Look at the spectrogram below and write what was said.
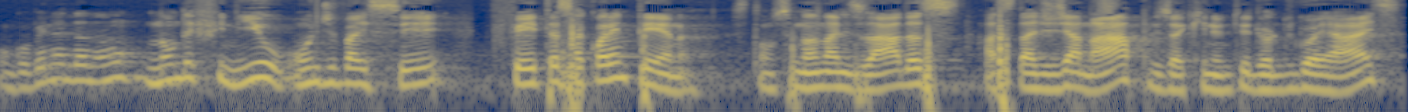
O governo ainda não, não definiu onde vai ser feita essa quarentena. Estão sendo analisadas a cidade de Anápolis, aqui no interior de Goiás,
